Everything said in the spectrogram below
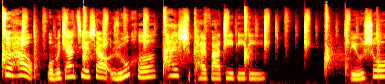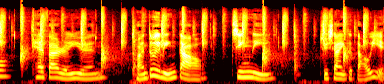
最后，我们将介绍如何开始开发 TDD，比如说开发人员、团队领导、经理，就像一个导演。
